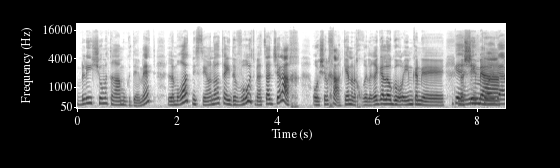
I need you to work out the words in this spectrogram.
בלי שום התראה מוקדמת, למרות ניסיונות ההידברות מהצד שלך, או שלך, כן? אנחנו לרגע לא גורעים כאן אה, כן, נשים מה,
